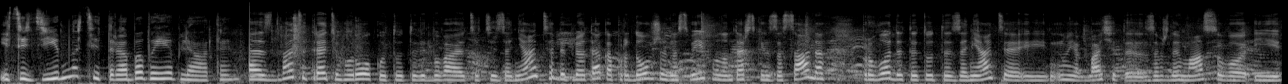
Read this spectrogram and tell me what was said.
І ці здібності треба виявляти. З 23-го року тут відбуваються ці заняття. Бібліотека продовжує на своїх волонтерських засадах проводити тут заняття. І ну, як бачите, завжди масово. І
